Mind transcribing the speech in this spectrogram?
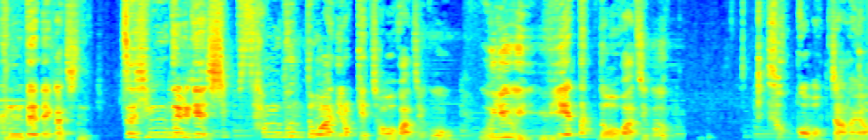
근데 내가 진짜 힘들게 13분 동안 이렇게 저어가지고 우유 위에 딱 넣어가지고 섞어 먹잖아요?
